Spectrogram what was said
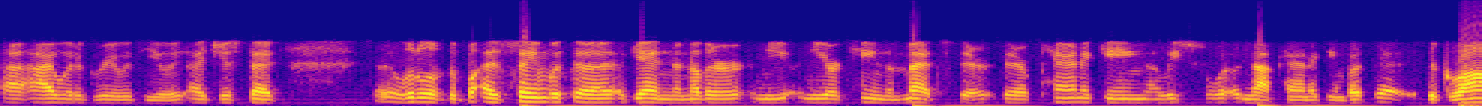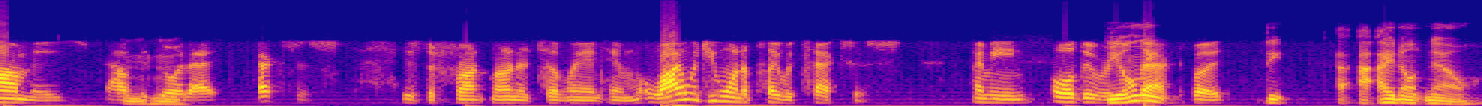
I I would agree with you. I just that a little of the same with uh, again another New New York team, the Mets. They're they're panicking. At least not panicking, but uh, the Grom is out the Mhm. door. That Texas is the front runner to land him. Why would you want to play with Texas? I mean, all due The only- respect, but The I, I don't know.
